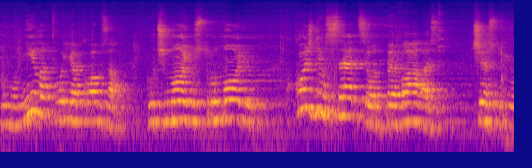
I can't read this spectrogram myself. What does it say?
Гомоніла твоя кобза гучною струною, в кожнім серці отбивалась чистою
